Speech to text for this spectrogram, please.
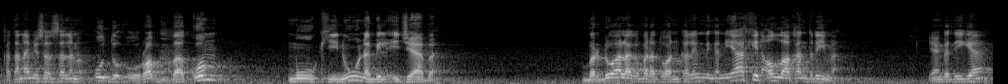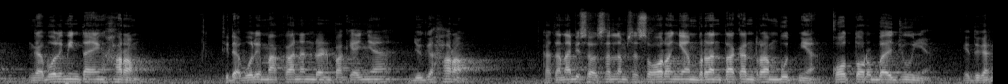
Kata Nabi SAW, Udu'u rabbakum mukinuna bil ijabah. Berdoalah kepada Tuhan kalian dengan yakin Allah akan terima. Yang ketiga, nggak boleh minta yang haram. Tidak boleh makanan dan pakaiannya juga haram. Kata Nabi SAW, seseorang yang berantakan rambutnya, kotor bajunya, gitu kan?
